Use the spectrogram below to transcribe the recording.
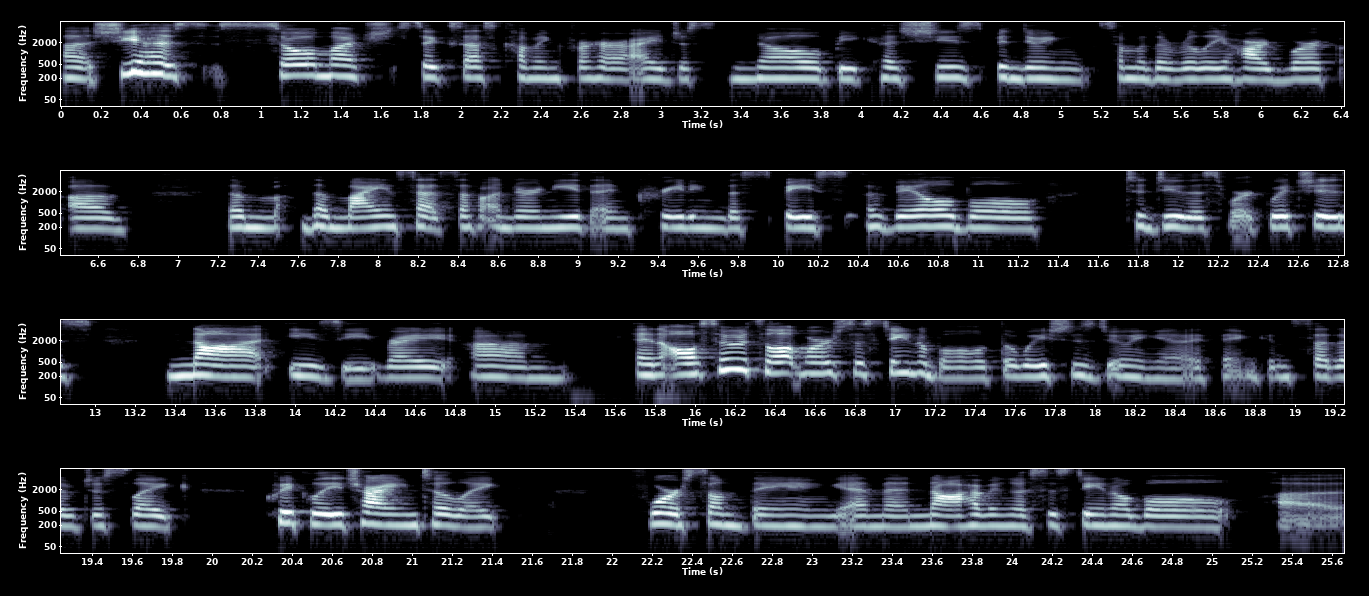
uh, she has so much success coming for her. I just know because she's been doing some of the really hard work of the the mindset stuff underneath and creating the space available to do this work, which is not easy, right? Um, and also it's a lot more sustainable the way she's doing it. I think instead of just like quickly trying to like force something and then not having a sustainable uh,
